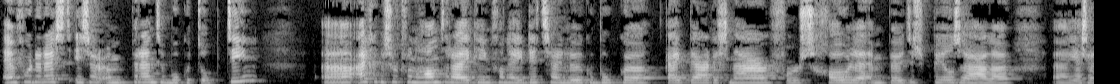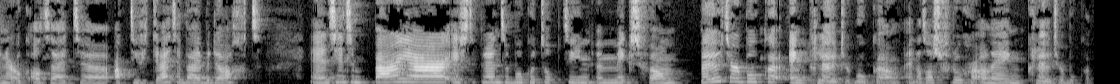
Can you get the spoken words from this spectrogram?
En voor de rest is er een prentenboeken top 10. Uh, eigenlijk een soort van handreiking van hey, dit zijn leuke boeken. Kijk daar eens naar voor scholen en peuterspeelzalen. Uh, ja, zijn er ook altijd uh, activiteiten bij bedacht. En sinds een paar jaar is de prentenboeken top 10 een mix van peuterboeken en kleuterboeken. En dat was vroeger alleen kleuterboeken.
